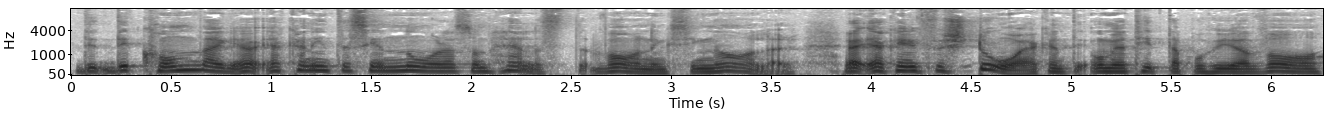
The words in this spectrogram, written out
det, det kom verkligen, jag, jag kan inte se några som helst varningssignaler. Jag, jag kan ju förstå, jag kan, om jag tittar på hur jag var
